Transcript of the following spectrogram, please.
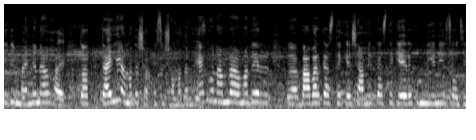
যদি মেনে নেওয়া হয়, তো তাইলেই আমাদের সব কিছু সমাধান হয় এখন আমরা আমাদের বাবার কাছ থেকে, স্বামীর কাছ থেকে এরকম নিয়ে নিয়ে চলছি।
